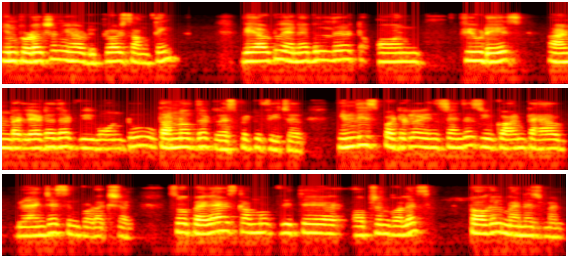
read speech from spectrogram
in production you have deployed something. We have to enable that on few days and later that we want to turn off that respective feature. In these particular instances you can't have branches in production. So pega has come up with a option called as toggle management.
